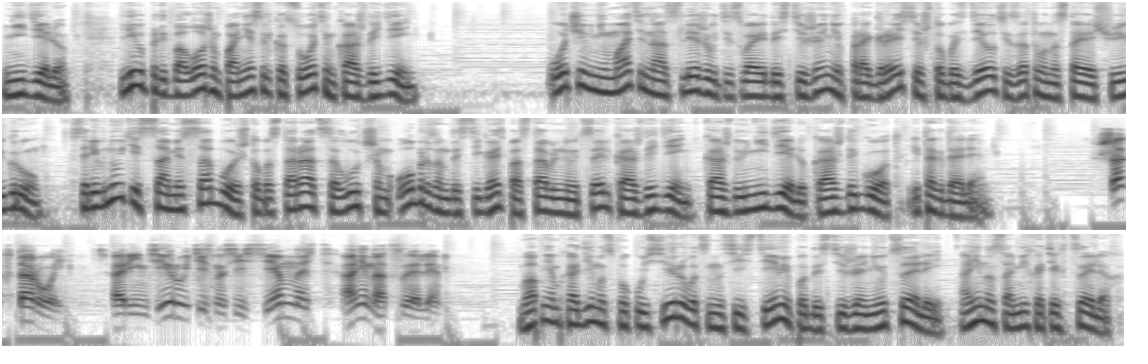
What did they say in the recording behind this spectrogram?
в неделю, либо, предположим, по несколько сотен каждый день. Очень внимательно отслеживайте свои достижения в прогрессе, чтобы сделать из этого настоящую игру. Соревнуйтесь сами с собой, чтобы стараться лучшим образом достигать поставленную цель каждый день, каждую неделю, каждый год и так далее. Шаг второй. Ориентируйтесь на системность, а не на цели. Вам необходимо сфокусироваться на системе по достижению целей, а не на самих этих целях.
